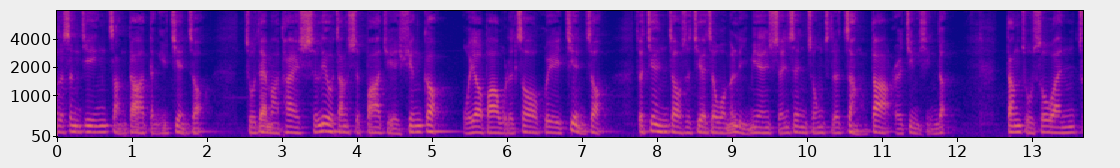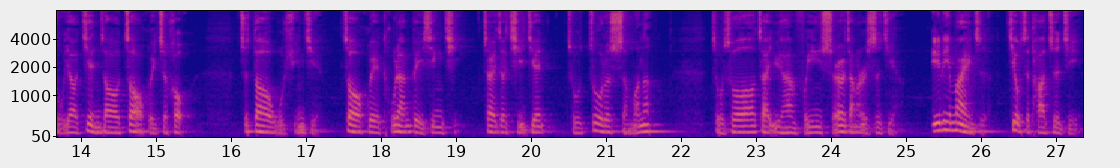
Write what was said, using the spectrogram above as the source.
着圣经长大等于建造。主在马太十六章十八节宣告：“我要把我的教会建造。”这建造是借着我们里面神圣种子的长大而进行的。当主说完主要建造教会之后。直到五旬节，教会突然被兴起。在这期间，主做了什么呢？主说，在约翰福音十二章二十节，一粒麦子就是他自己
